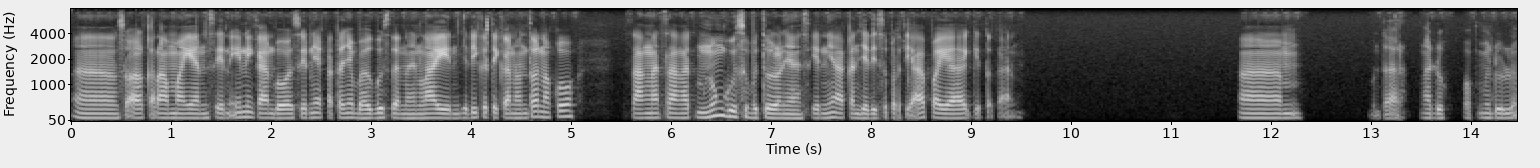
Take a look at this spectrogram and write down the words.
uh, soal keramaian scene ini kan bahwa scene-nya katanya bagus dan lain-lain. Jadi ketika nonton aku sangat-sangat menunggu sebetulnya scene-nya akan jadi seperti apa ya gitu kan. Um, bentar ngaduk popnya dulu.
